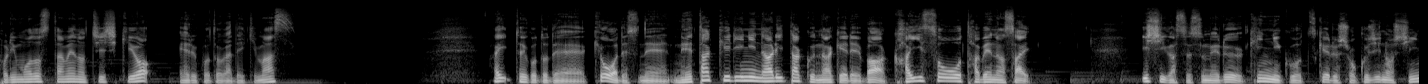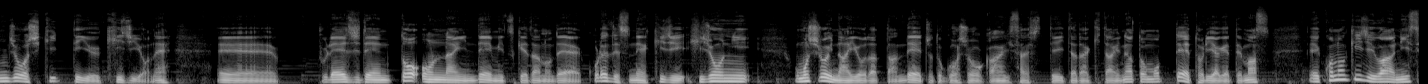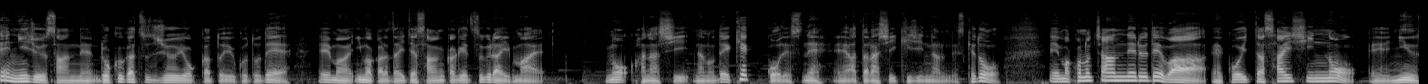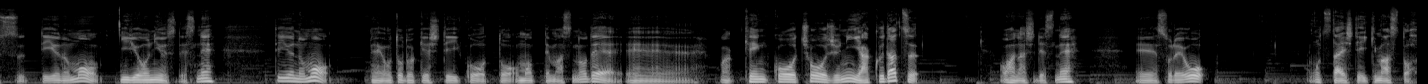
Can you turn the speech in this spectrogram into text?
取り戻すための知識を得ることができますはい。ということで、今日はですね、寝たきりになりたくなければ海藻を食べなさい。医師が勧める筋肉をつける食事の新常識っていう記事をね、えー、プレジデントオンラインで見つけたので、これですね、記事非常に面白い内容だったんで、ちょっとご紹介させていただきたいなと思って取り上げてます。えー、この記事は2023年6月14日ということで、えー、まあ今からだいたい3ヶ月ぐらい前の話なので結構ですね、え新しい記事になるんですけど、えまあ、このチャンネルでは、えこういった最新の、えニュースっていうのも医療ニュースですねっていうのも、えお届けしていこうと思ってますので、えー、まあ、健康長寿に役立つお話ですね、えそれをお伝えしていきますと。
